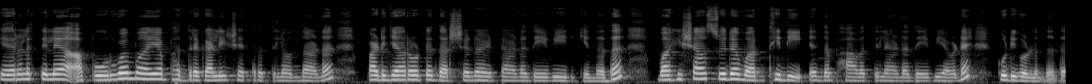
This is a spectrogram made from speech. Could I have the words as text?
കേരളത്തിലെ അപൂർവമായ ഭദ്രകാളി ക്ഷേത്രത്തിലൊന്നാണ് പടിഞ്ഞാറോട്ട് ദർശനമായിട്ടാണ് ദേവി ഇരിക്കുന്നത്. മഹിഷാസുര മർദ്ദിനി എന്ന ഭാവത്തിലാണ് ദേവി അവിടെ കുടികൊള്ളുന്നത്.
